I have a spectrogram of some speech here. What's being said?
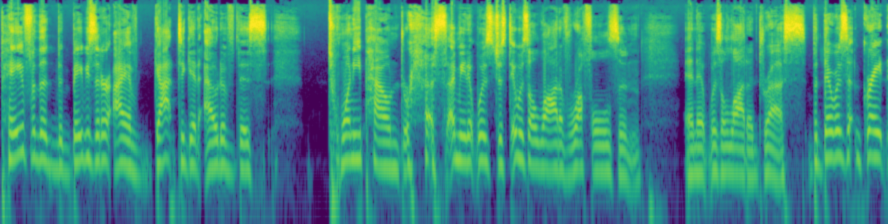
pay for the babysitter. I have got to get out of this 20 pound dress. I mean, it was just, it was a lot of ruffles and, and it was a lot of dress, but there was great,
